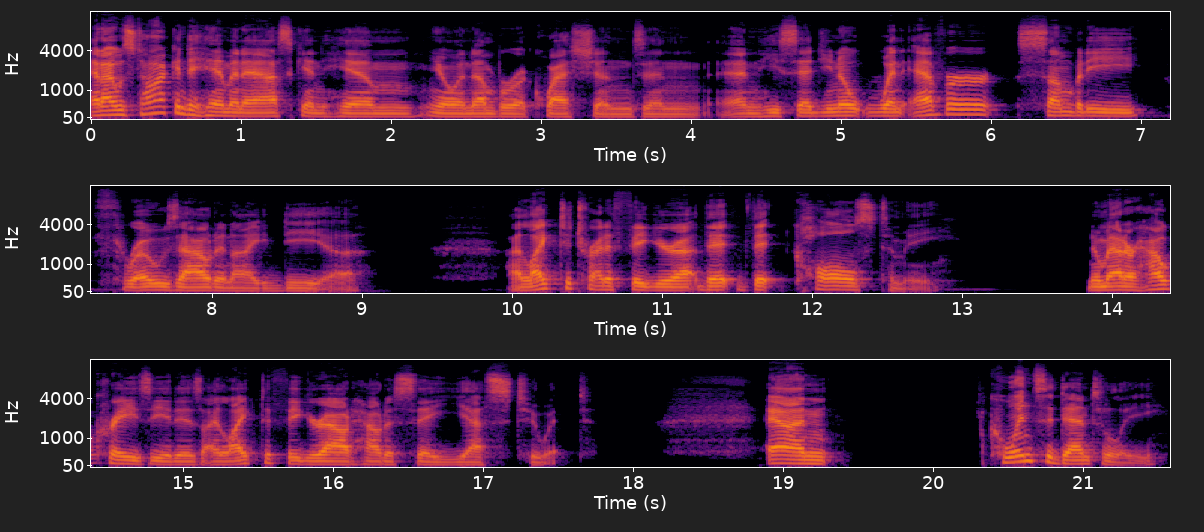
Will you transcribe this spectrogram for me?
And I was talking to him and asking him, you know, a number of questions and and he said, "You know, whenever somebody throws out an idea, I like to try to figure out that that calls to me. No matter how crazy it is, I like to figure out how to say yes to it. And coincidentally,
